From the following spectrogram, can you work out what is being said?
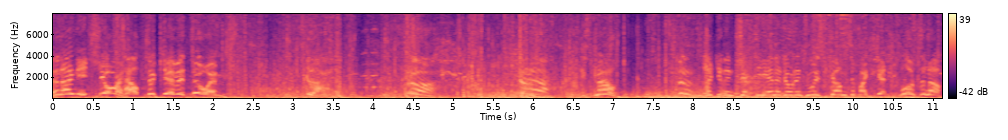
And I need your help to give it to him! His mouth! I can inject the antidote into his gums if I get close enough!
